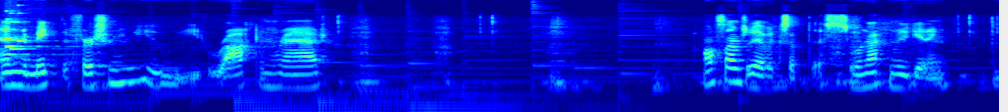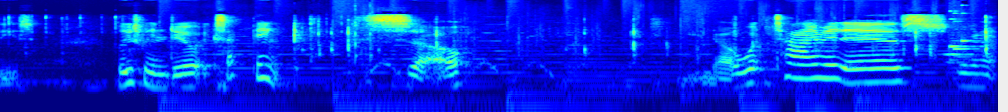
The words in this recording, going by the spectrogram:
And to make the first one you need rock and rad. All slimes we have except this, so we're not gonna be getting these. At least we can do except pink. So you know what time it is. We're gonna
